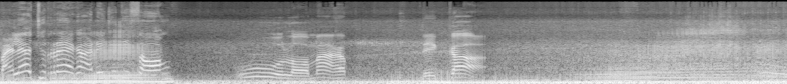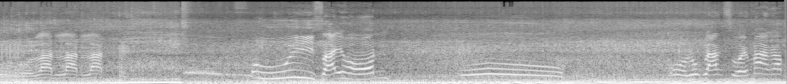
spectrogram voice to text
ไปแล้วชุดแรกครับอันนี้ชุดที่สองโอ้หล่อมากครับ เดก้าโอ้ลั่นลั่นลั่นอุ้ยสายหอนโอ้ โอ้ลูกรังสวยมากครับ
